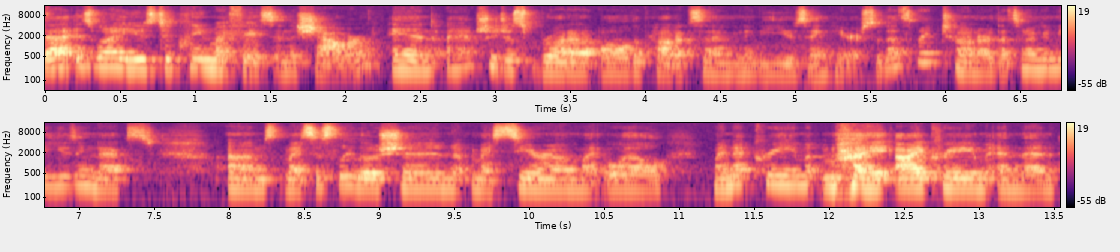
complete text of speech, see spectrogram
that is what I use to clean my face in the shower. And I actually just brought out all the products that I'm going to be using here. So that's my toner. That's what I'm going to be using next. Um, my Sisley lotion, my serum, my oil, my neck cream, my eye cream, and then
